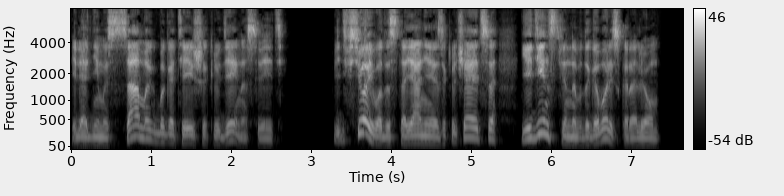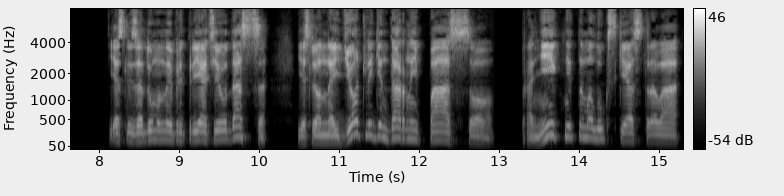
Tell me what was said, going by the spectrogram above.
или одним из самых богатейших людей на свете. Ведь все его достояние заключается единственно в договоре с королем. Если задуманное предприятие удастся, если он найдет легендарный Пассо, проникнет на Малукские острова,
